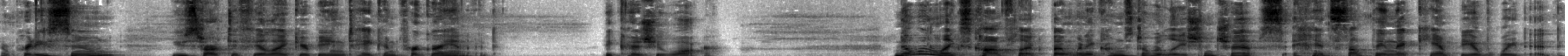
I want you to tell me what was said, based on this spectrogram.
And pretty soon, you start to feel like you're being taken for granted. Because you are. No one likes conflict, but when it comes to relationships, it's something that can't be avoided.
